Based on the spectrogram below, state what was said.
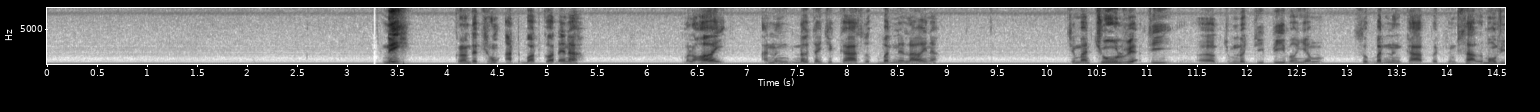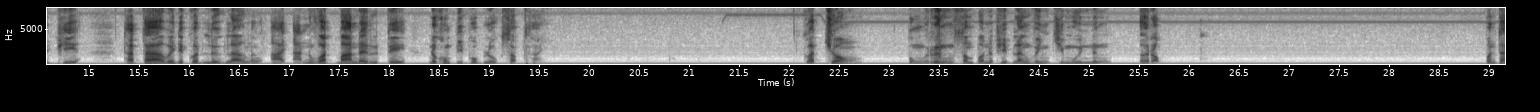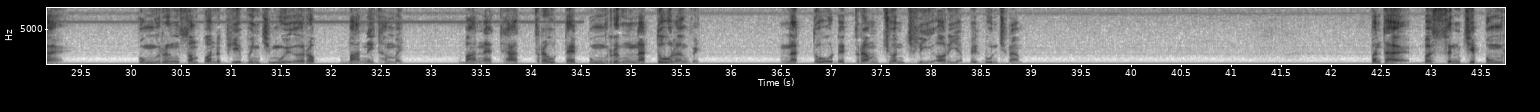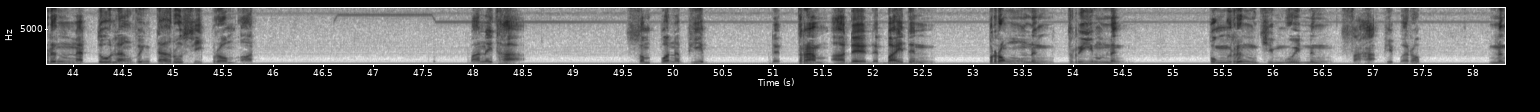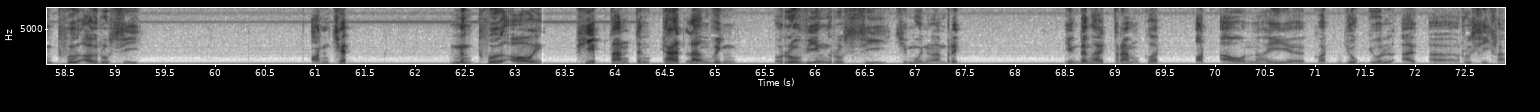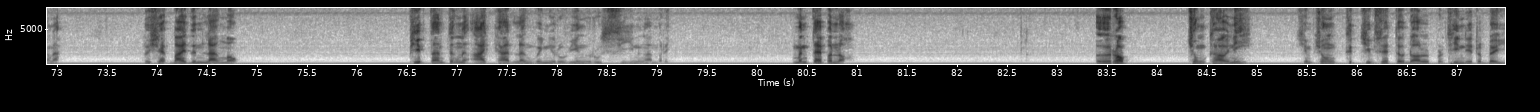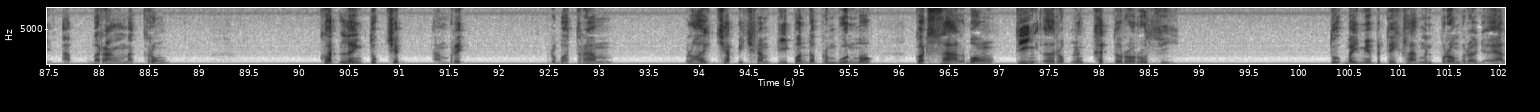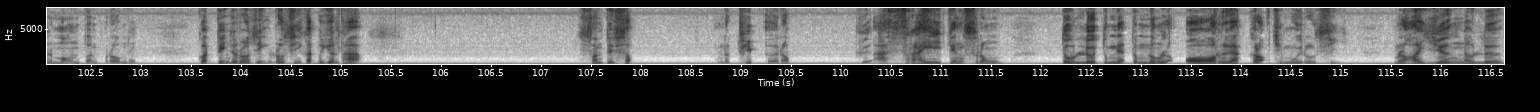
នេះគ្រាន់តែក្នុងអត្ថបទគាត់ទេណាម្ល៉េះហើយអានឹងនៅតែជាការសុបិននៅឡើយណាខ្ញុំបានជួលវគ្គទីចំណុចទី2របស់ខ្ញុំសុបិននឹងការពិតខ្ញុំសាកល្បងវិភាគ ថាតើអ្វីដែលគាត់លើកឡើងនឹងអាចអនុវត្តបានដែរឬទេនៅក្នុងពិភពលោកសពថ្ងៃគាត់ចង់ពង្រឹងសម្ព័ន្ធភាពឡើងវិញជាមួយនឹងអឺរ៉ុបប៉ុន្តែពង្រឹងសម្ព័ន្ធភាពវិញជាមួយអឺរ៉ុបបានន័យថាម៉េចបានន័យថាត្រូវតែពង្រឹង NATO ឡើងវិញ NATO ដែលត្រឹមជន់ឈ្លីអស់រយៈពេល4ឆ្នាំ ប៉ុន្តែបើសិនជាពង្រឹង NATO ឡើងវិញតើរុស្ស៊ីព្រមអត់បានន័យថាសម្ព័ន្ធភាពដែលត្រាំអដែល Biden ប្រុងនឹងត្រៀមនឹងពង្រឹងជាមួយនឹងសហភាពអឺរ៉ុបនឹងធ្វើឲ្យរុស្ស៊ីអន់ចិត្តនឹងធ្វើឲ្យភាពតានតឹងកើតឡើងវិញរវាងរុស្ស៊ីជាមួយនឹងអាមេរិកយើងដឹងហើយត្រាំគាត់ អត់អោនហើយគាត់យោគយល់រុស្ស៊ីខ្លាំងណាស់ដូច្នេះ Biden ឡើងមកភាពតានតឹងនឹងអាចកើតឡើងវិញរវាងរុស្ស៊ីនិងអាមេរិកមិនតែប៉ុណ្ណោះអឺរ៉ុបចុងក្រោយនេះខ្ញុំចង់គិតជាពិសេសទៅដល់ប្រធានាធិបតីអាបារាំងម៉ាក្រុងគាត់លែងទុកចិត្តអាមេរិករបស់ត្រាំម្ល៉េះចាប់ពីឆ្នាំ2019មកគាត់សាកល្បងទាញអឺរ៉ុបនឹងខិតទៅរករុស្ស៊ី ទោះបីមានប្រទេសខ្លះមិនព្រមក៏ដោយអាល្លឺម៉ង់មិនទាន់ព្រមទេគាត់ទាញទៅរុស្ស៊ីរុស្ស៊ីគាត់ពយល់ថាសន្តិសុខនៅទ្វីបអឺរ៉ុបគឺអាស្រ័យទាំងស្រុងទៅលើទំនាក់ទំនងល្អឬអាក្រក់ជាមួយរុស្ស៊ីម្ល៉េះហើយយើងនៅលើ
